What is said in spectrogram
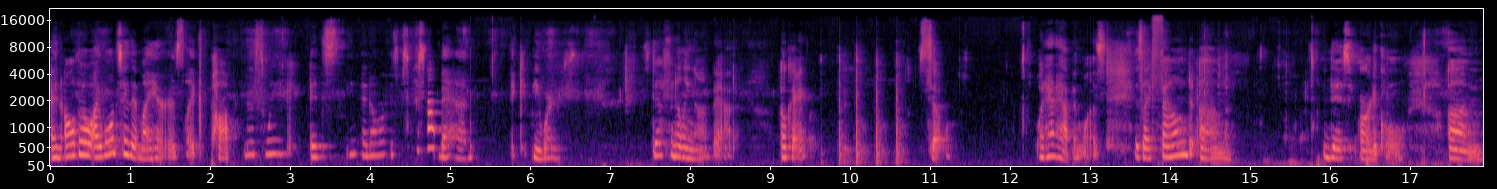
And although I won't say that my hair is like popping this week, it's you know it's, it's not bad. It could be worse. It's definitely not bad. Okay. So, what had happened was is I found um, this article um,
